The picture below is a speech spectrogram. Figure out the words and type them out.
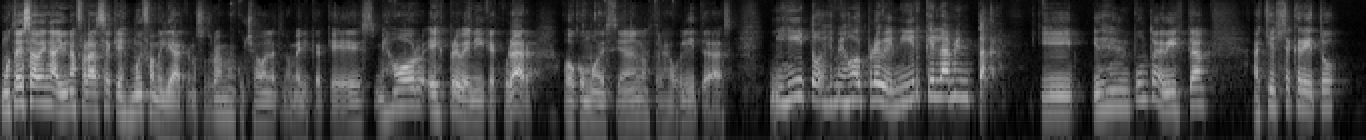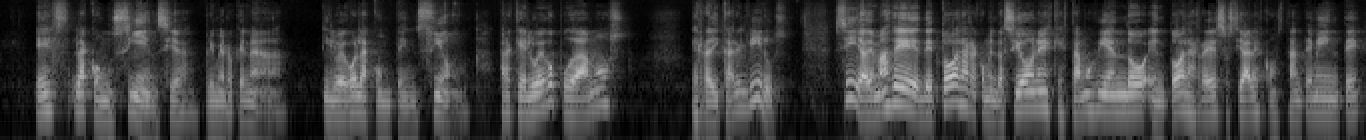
como ustedes saben, hay una frase que es muy familiar, que nosotros hemos escuchado en Latinoamérica, que es mejor es prevenir que curar. O como decían nuestras abuelitas, mijito, es mejor prevenir que lamentar. Y, desde mi punto de vista, aquí el secreto es la conciencia, primero que nada, y luego la contención, para que luego podamos erradicar el virus. Sí, además de, todas las recomendaciones que estamos viendo en todas las redes sociales constantemente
